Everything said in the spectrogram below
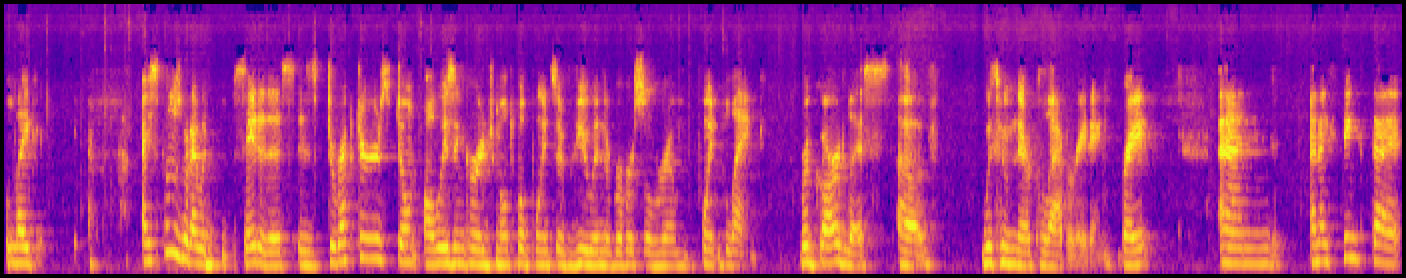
like I suppose what I would say to this is directors don't always encourage multiple points of view in the rehearsal room point blank, regardless of with whom they're collaborating, right? And and I think that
